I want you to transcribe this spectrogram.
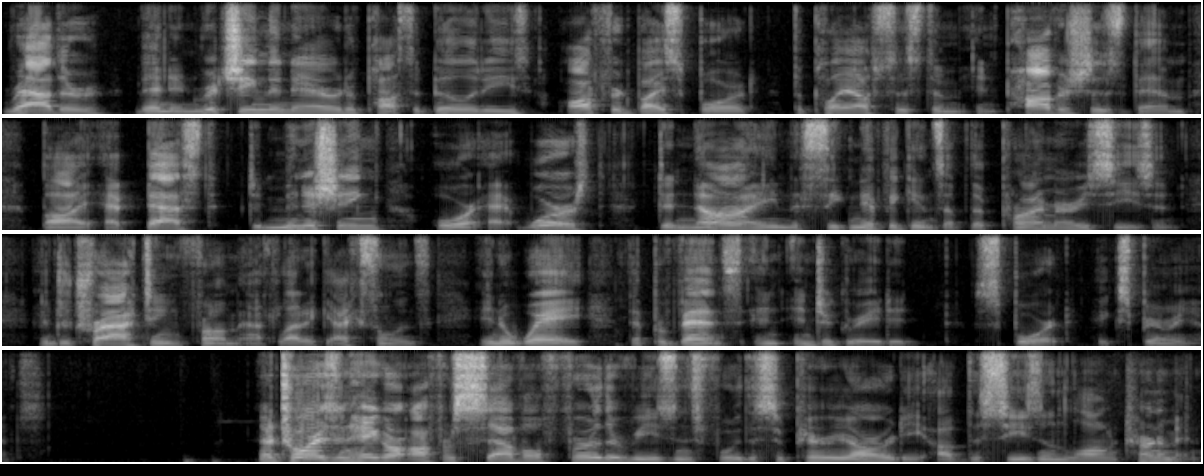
rather than enriching the narrative possibilities offered by sport, the playoff system impoverishes them by, at best, diminishing or, at worst, denying the significance of the primary season and detracting from athletic excellence in a way that prevents an integrated sport experience. Now, Torres and Hager offer several further reasons for the superiority of the season long tournament.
